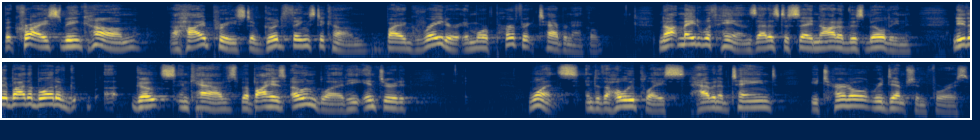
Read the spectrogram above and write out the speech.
But Christ, being come a high priest of good things to come, by a greater and more perfect tabernacle, not made with hands, that is to say, not of this building, neither by the blood of uh, goats and calves, but by his own blood, he entered once into the holy place, having obtained eternal redemption for us.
